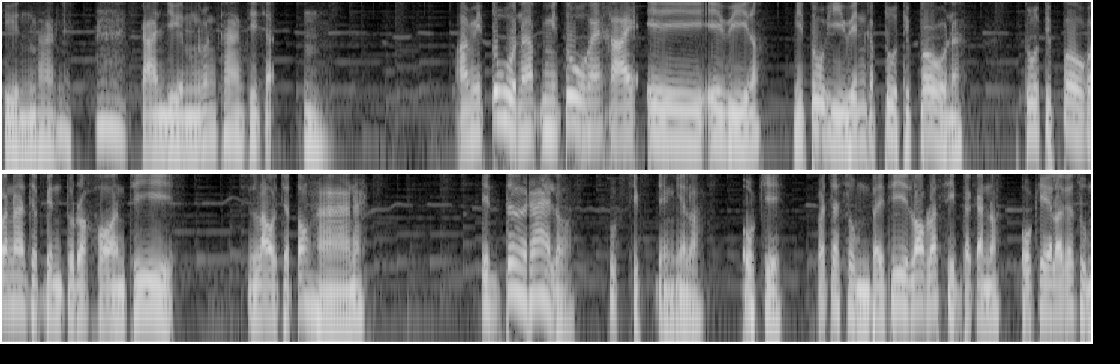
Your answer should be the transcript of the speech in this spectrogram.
ยืนมากเลย การยืนมันค่อนข้างที่จะ อืมอ่ามีตู้นะครับ มีตู้คล้ายๆ A AV เนาะมีตู้อีเวนต์กับตู้ทิปเปิลนะ ตู้ทิปเปิลก็น่าจะเป็นตัวละครที่เราจะต้องหานะ Enter ได้เหรอ ทุก10 อย่างเงี้ยเหรอ โอเค ก็จะสุ่มไปที่รอบละ 10 แล้วกันเนาะ โอเค เราจะสุ่ม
